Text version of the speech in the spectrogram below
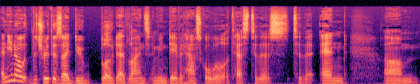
And you know, the truth is, I do blow deadlines. I mean, David Haskell will attest to this to the end. Um,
